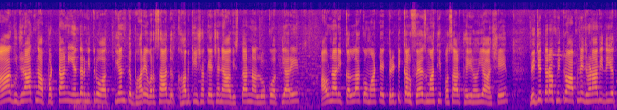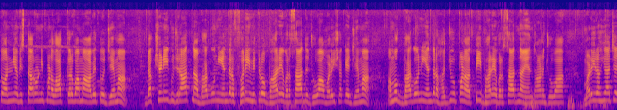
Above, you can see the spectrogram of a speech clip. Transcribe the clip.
આ ગુજરાતના પટ્ટાની અંદર મિત્રો અત્યંત ભારે વરસાદ ખાબકી શકે છે અને આ વિસ્તારના લોકો અત્યારે આવનારી કલાકો માટે ક્રિટિકલ ફેઝમાંથી પસાર થઈ રહ્યા હશે. બીજી તરફ મિત્રો આપને જણાવી દઈએ તો અન્ય વિસ્તારોની પણ વાત કરવામાં આવે તો જેમાં દક્ષિણી ગુજરાતના ભાગોની અંદર ફરી મિત્રો ભારે વરસાદ જોવા મળી શકે, જેમાં અમુક ભાગોની અંદર હજુ પણ અતિ ભારે વરસાદના એંધાણ જોવા મળી રહ્યા છે,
